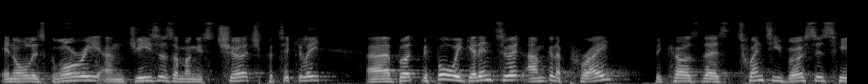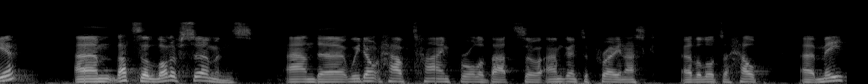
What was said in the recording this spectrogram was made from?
in all His glory and Jesus among His church, particularly. Uh, but before we get into it, I'm going to pray because there's 20 verses here. Um, that's a lot of sermons, and uh, we don't have time for all of that. So I'm going to pray and ask uh, the Lord to help uh, me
